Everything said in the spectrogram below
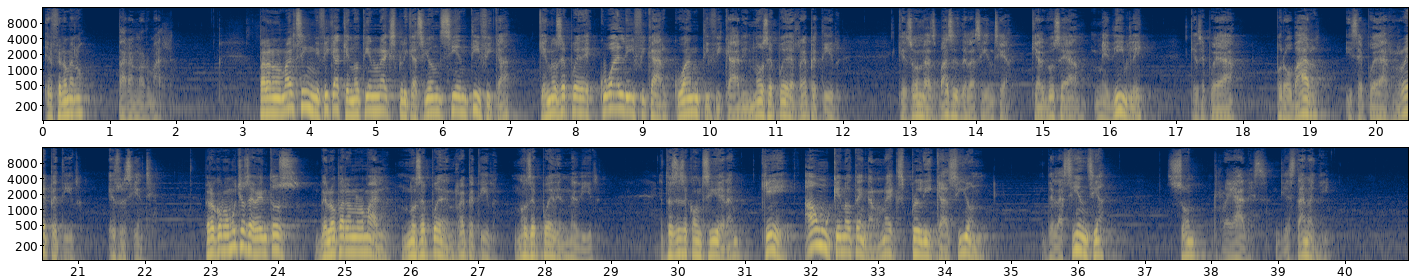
el fenómeno paranormal. Paranormal significa que no tiene una explicación científica, que no se puede cualificar, cuantificar y no se puede repetir, que son las bases de la ciencia, que algo sea medible, que se pueda probar y se pueda repetir. Eso es ciencia. Pero como muchos eventos de lo paranormal no se pueden repetir, no se pueden medir, entonces se consideran que, aunque no tengan una explicación de la ciencia, son reales y están allí.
